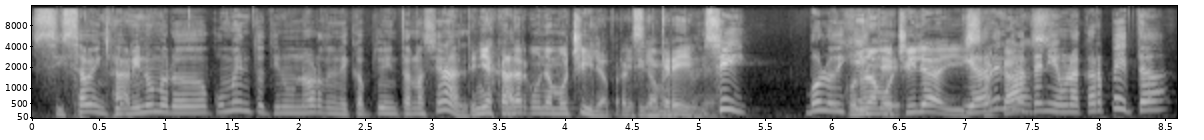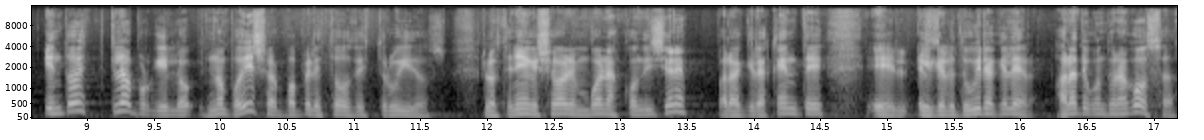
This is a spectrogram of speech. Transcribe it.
si saben que mi número de documento tiene una orden de captura internacional? Tenías que Ah, andar con una mochila prácticamente. increíble. Sí, vos lo dijiste. Con una mochila y adentro sacás- tenía una carpeta, entonces, claro, porque lo- no podía llevar papeles todos destruidos. Los tenía que llevar en buenas condiciones para que la gente, el, el que lo tuviera que leer. Ahora te cuento una cosa.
